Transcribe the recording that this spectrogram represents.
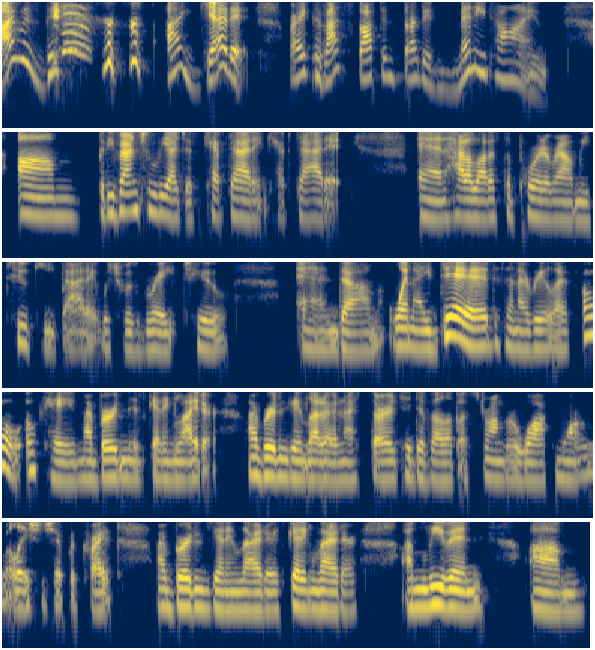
I was there. I get it, right? Because I stopped and started many times. Um, but eventually I just kept at it and kept at it and had a lot of support around me to keep at it, which was great too. And um, when I did, then I realized, oh, okay, my burden is getting lighter. My burden is getting lighter, and I started to develop a stronger walk, more relationship with Christ. My burden is getting lighter. It's getting lighter. I'm leaving um,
